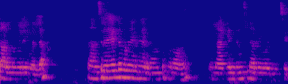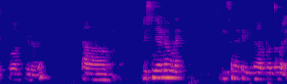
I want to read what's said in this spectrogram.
കാണുന്ന പോലെയൊന്നുമല്ല. സുരേഖന്റെ കൂടെ ഞാൻ രണ്ടാമത്തെ പടമാണ്. നാഗേന്ദ്രൻസിലാണ് ഞങ്ങൾ ഒരുമിച്ച് വർക്ക് ചെയ്തത്. ലിസ്നേറിന്റെ കൂടെ ആയിട്ട് ഇരിക്കുന്ന കാണുന്നത് പോലെ.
